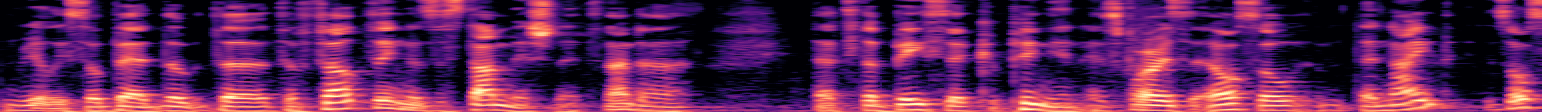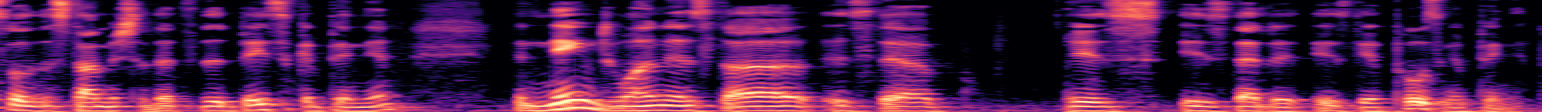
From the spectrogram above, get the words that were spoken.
really so bad? The the the felt thing is a stam mishnah. It's not a. That's the basic opinion. As far as also the night is also the stam mishnah. That's the basic opinion. The named one is the is the is is that it is the opposing opinion.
